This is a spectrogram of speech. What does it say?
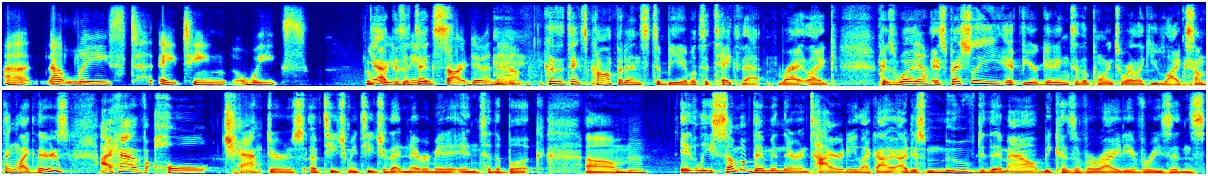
uh, at least 18 weeks before yeah, because it takes start doing that. Because it takes confidence to be able to take that, right? Like, because what, yeah. especially if you're getting to the point where like you like something, like there's, I have whole chapters of Teach Me Teacher that never made it into the book. Um, mm-hmm at least some of them in their entirety. Like I, I just moved them out because of a variety of reasons.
